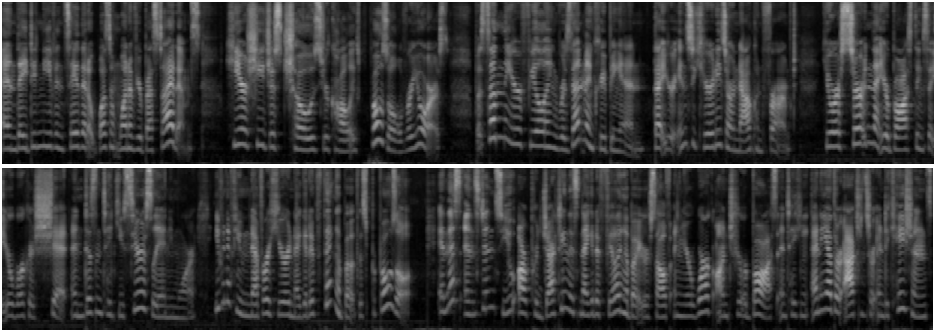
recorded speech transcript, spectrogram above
and they didn't even say that it wasn't one of your best items. He or she just chose your colleague's proposal over yours. But suddenly you're feeling resentment creeping in, that your insecurities are now confirmed. You are certain that your boss thinks that your work is shit and doesn't take you seriously anymore, even if you never hear a negative thing about this proposal. In this instance, you are projecting this negative feeling about yourself and your work onto your boss and taking any other actions or indications,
